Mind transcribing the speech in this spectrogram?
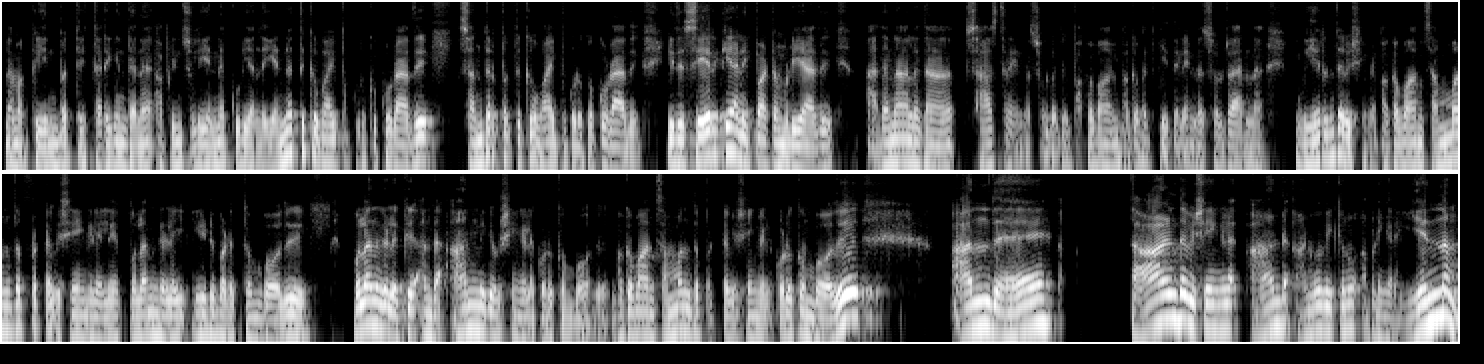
நமக்கு இன்பத்தை தருகின்றன அப்படின்னு சொல்லி எண்ணக்கூடிய அந்த எண்ணத்துக்கு வாய்ப்பு கொடுக்கக்கூடாது சந்தர்ப்பத்துக்கும் வாய்ப்பு கொடுக்கக்கூடாது. இது செயற்கையா நிப்பாட்ட முடியாது. அதனால தான் சாஸ்திரம் என்ன சொல்லுது? பகவான் பகவத்கீதையில் என்ன சொல்றாருன்னா உயர்ந்த விஷயங்கள் பகவான் சம்பந்தப்பட்ட விஷயங்களிலே புலன்களை ஈடுபடுத்தும் போது புலன்களுக்கு அந்த ஆன்மீக விஷயங்களை கொடுக்கும் போது பகவான் சம்பந்தப்பட்ட விஷயங்கள் கொடுக்கும்போது அந்த தாழ்ந்த விஷயங்களை ஆண்டு அனுபவிக்கணும் அப்படிங்கிற எண்ணம்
